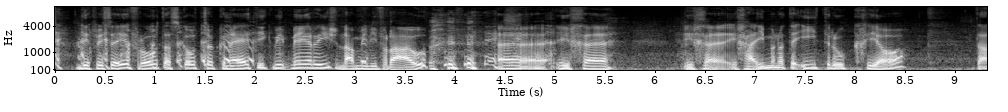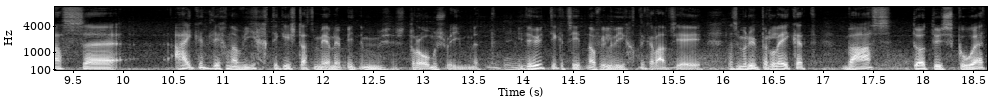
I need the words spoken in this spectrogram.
Und ich bin sehr froh, dass Gott so gnädig mit mir ist und auch meine Frau. äh, ich, äh, ich, äh, ich habe immer noch den Eindruck, ja, dass äh, eigentlich noch wichtig ist, dass wir nicht mit dem Strom schwimmen. In der heutigen Zeit noch viel wichtiger als je. Dass wir überlegen, was tut uns gut,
